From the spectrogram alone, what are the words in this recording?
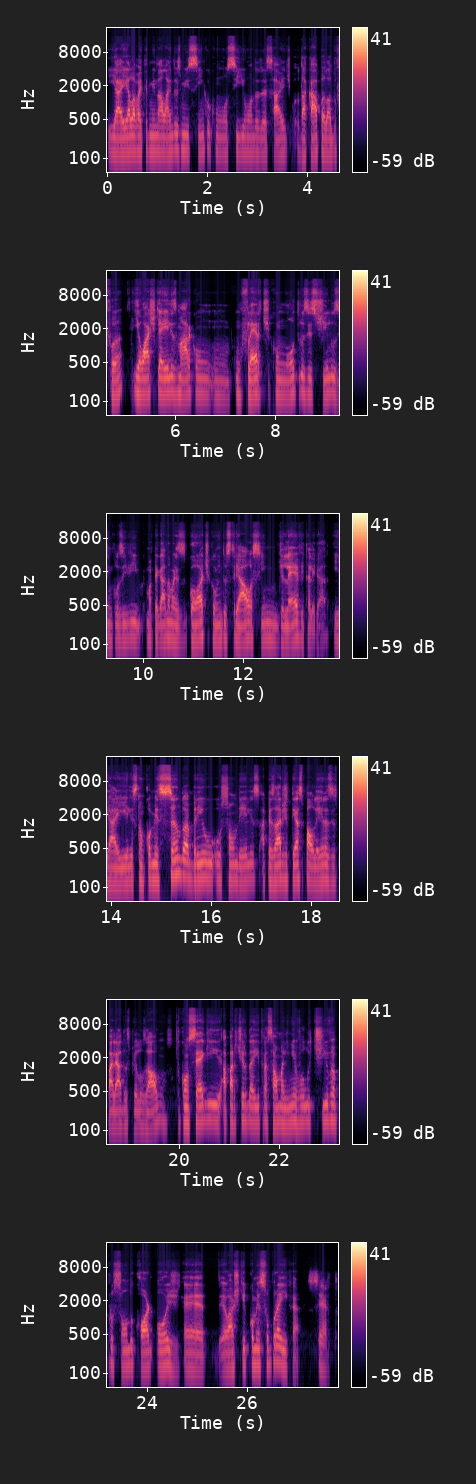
E aí ela vai terminar lá em 2005 com o See You On The Other Side, da capa lá do fã. E eu acho que aí eles marcam um, um flerte com outros estilos, inclusive uma pegada mais gótica ou industrial, assim, de leve, tá ligado? E aí eles estão começando a abrir o, o som deles, apesar de ter as pauleiras espalhadas pelos álbuns. Tu consegue a partir daí traçar uma linha evolutiva pro som do Korn hoje. É, eu acho que começou por aí, cara. Certo.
